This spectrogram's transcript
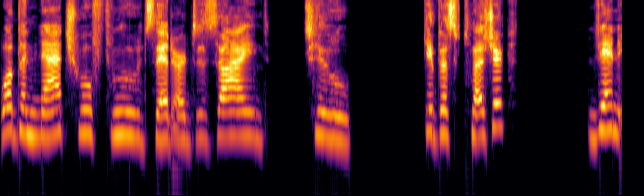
all the natural foods that are designed to give us pleasure, then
